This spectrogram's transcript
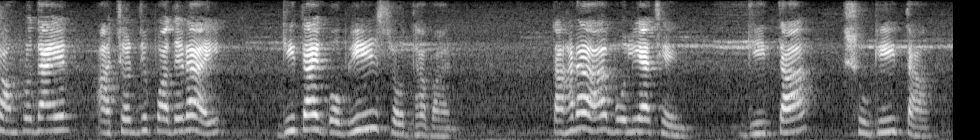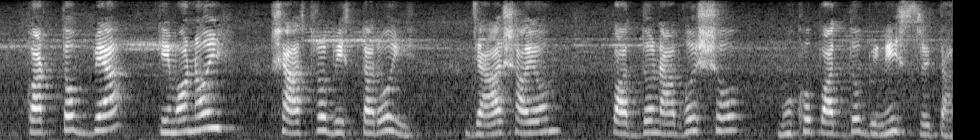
সম্প্রদায়ের আচার্যপদেরাই গীতায় গভীর শ্রদ্ধাবান। তাহারা বলিয়াছেন, গীতা, সুগীতা, কর্তব্যা কিমনৈ শাস্ত্র বিস্তারই যা স্বয়ং পদ্মনাভস্য মুখপদ্ম বিনিসৃতা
